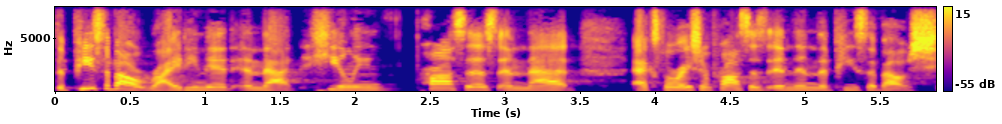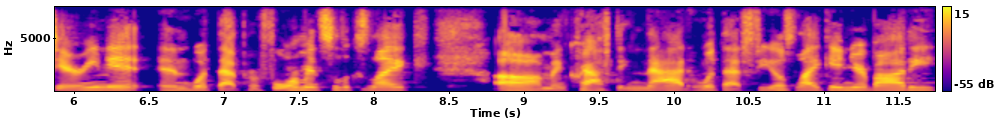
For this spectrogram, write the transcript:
the piece about writing it and that healing process and that exploration process and then the piece about sharing it and what that performance looks like um, and crafting that and what that feels like in your body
